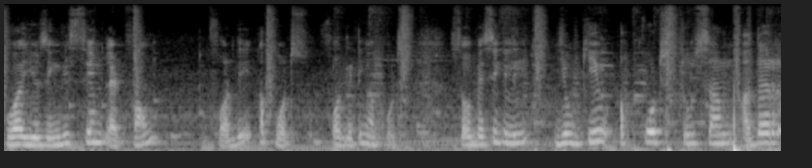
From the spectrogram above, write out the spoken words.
who are using the same platform for the upvotes for getting upvotes. So basically you give upvotes to some other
